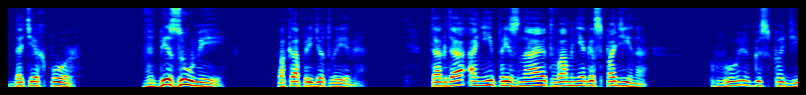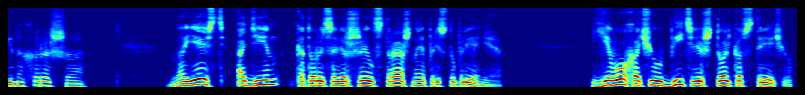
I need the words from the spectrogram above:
до тех пор в безумии, пока придет время. Тогда они признают во мне господина. Воля господина хороша. Но есть один, который совершил страшное преступление. Его хочу убить лишь только встречу.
